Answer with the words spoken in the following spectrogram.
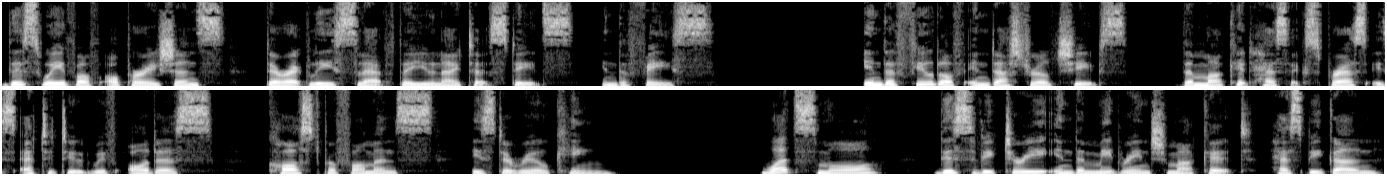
This wave of operations directly slapped the United States in the face. In the field of industrial chips, the market has expressed its attitude with orders, cost performance is the real king. What's more, this victory in the mid-range market has begun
